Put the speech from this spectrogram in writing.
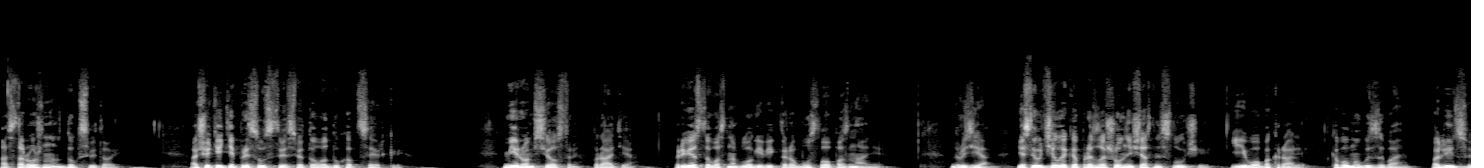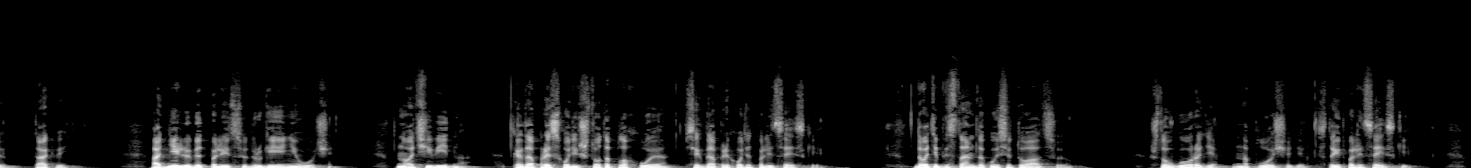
Осторожно, Дух Святой. Ощутите присутствие Святого Духа в Церкви. Мир вам, сестры, братья. Приветствую вас на блоге Виктора Буслова «Познание». Друзья, если у человека произошел несчастный случай, и его обокрали, кого мы вызываем? Полицию? Так ведь? Одни любят полицию, другие не очень. Но очевидно, когда происходит что-то плохое, всегда приходят полицейские. Давайте представим такую ситуацию, что в городе, на площади, стоит полицейский,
